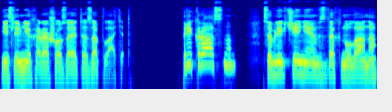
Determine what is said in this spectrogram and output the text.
если мне хорошо за это заплатят». «Прекрасно», — с облегчением вздохнула она.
